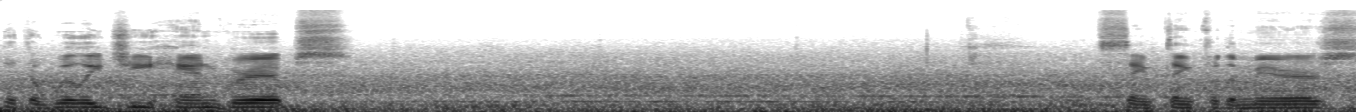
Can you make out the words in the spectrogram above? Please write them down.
Got the Willie G hand grips. Same thing for the mirrors.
